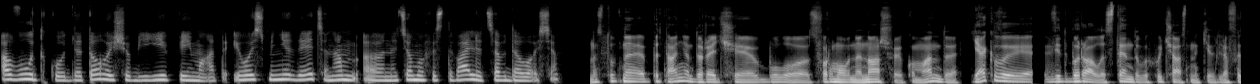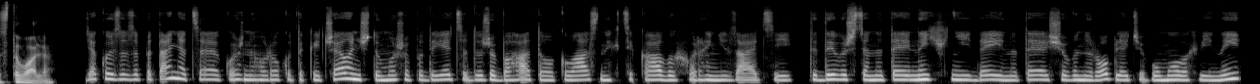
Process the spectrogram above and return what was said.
а вудку для того, щоб її впіймати. І ось мені здається, нам е, на цьому фестивалі це вдалося. Наступне питання, до речі, було сформоване нашою командою. Як ви відбирали стендових учасників для фестивалю? Дякую за запитання. Це кожного року такий челендж, тому що подається дуже багато класних, цікавих організацій. Ти дивишся на те, на їхні ідеї, на те, що вони роблять в умовах війни,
